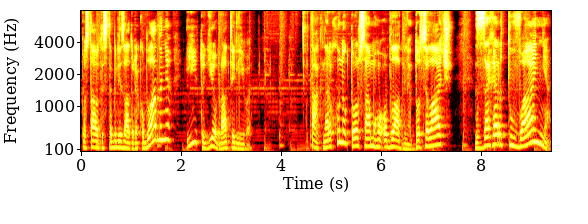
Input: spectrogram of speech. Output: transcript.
поставити стабілізатор як обладнання і тоді обрати ліве. Так, на рахунок того ж самого обладнання, досилач, загартування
